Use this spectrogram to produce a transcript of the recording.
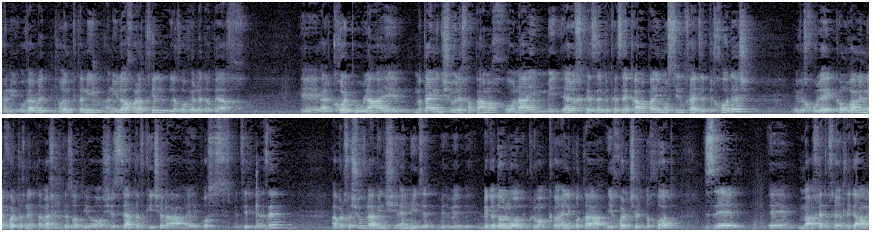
ואני עובר לדברים קטנים, אני לא יכול להתחיל לבוא ולדווח על כל פעולה. מתי ניגשו אליך פעם אחרונה עם ערך כזה וכזה, כמה פעמים עושים לך את זה בחודש וכולי. כמובן אני יכול לתכנן את המערכת כזאת, או שזה התפקיד של הפרוסס הספציפי הזה, אבל חשוב להבין שאין לי את זה, בגדול מאוד. כלומר, כבר אין לי פה את היכולת של דוחות, זה מערכת אחרת לגמרי.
